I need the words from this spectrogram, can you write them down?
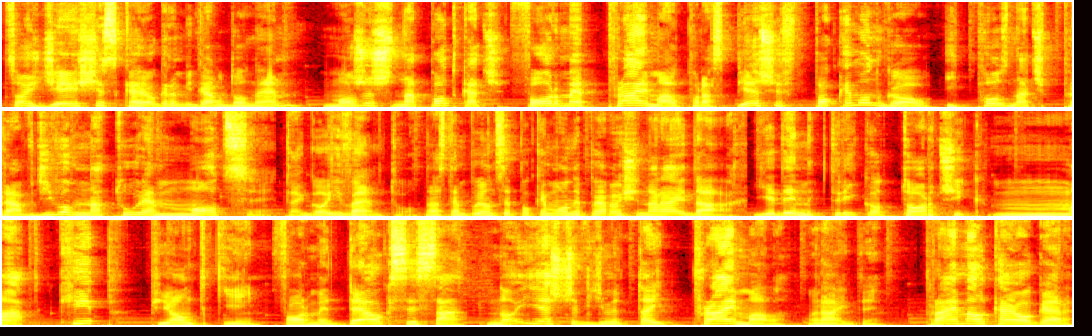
Coś dzieje się z Kyogrem i Gaudonem. Możesz napotkać formę Primal po raz pierwszy w Pokémon Go i poznać prawdziwą naturę mocy tego eventu. Następujące Pokémony pojawią się na rajdach. Jedynki, Trico, Torchic, Mat, Kip, piątki formy Deoxysa, no i jeszcze widzimy tutaj Primal rajdy. Primal Kyogre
